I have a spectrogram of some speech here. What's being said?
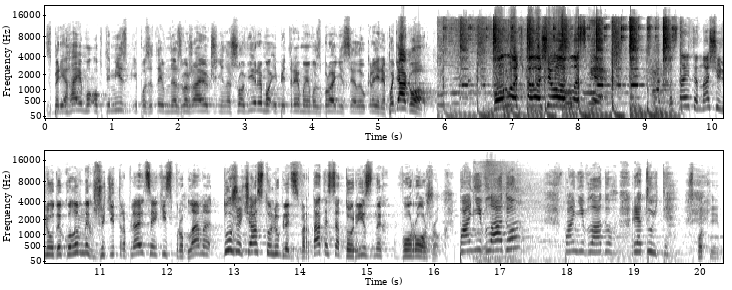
зберігаємо оптимізм і позитив, незважаючи ні на що віримо і підтримуємо Збройні Сили України. Подякував! Володька, ваші обласки! Ви знаєте, наші люди, коли в них в житті трапляються якісь проблеми, дуже часто люблять звертатися до різних ворожок. Пані Владо, пані Владо, рятуйте. Спокійно.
